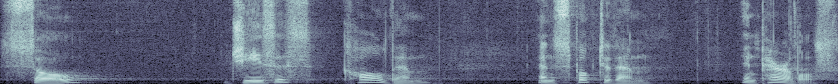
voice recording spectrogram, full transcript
So Jesus called them and spoke to them in parables.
